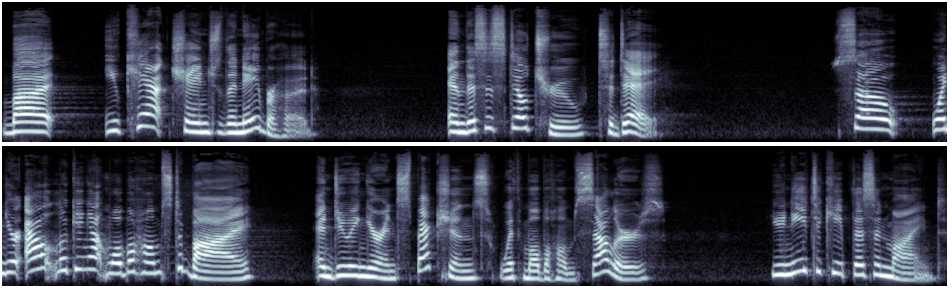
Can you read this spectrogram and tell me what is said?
but you can't change the neighborhood. And this is still true today. So, when you're out looking at mobile homes to buy and doing your inspections with mobile home sellers, you need to keep this in mind.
